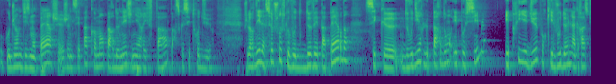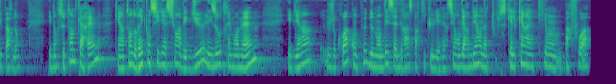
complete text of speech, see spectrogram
Beaucoup de gens me disent, mon père, je, ne sais pas comment pardonner, je n'y arrive pas parce que c'est trop dur. Je leur dis, la seule chose que vous ne devez pas perdre, c'est de vous dire le pardon est possible et priez Dieu pour qu'il vous donne la grâce du pardon. Et dans ce temps de carême, qui est un temps de réconciliation avec Dieu, les autres et moi-même, eh bien, je crois qu'on peut demander cette grâce particulière. Si on regarde bien, on a tous quelqu'un à qui on, parfois,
